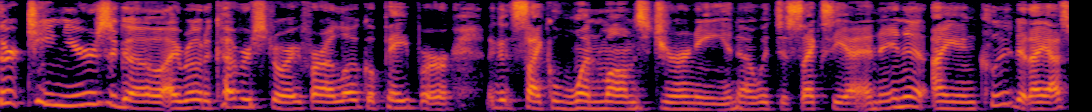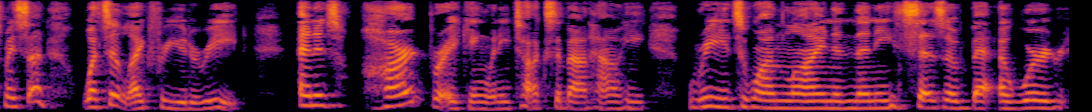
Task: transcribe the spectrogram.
13 years ago, I wrote a cover story for our local paper. It's like one mom's journey, you know, with dyslexia. And in it, I included, I asked my son, what's it like for you to read? And it's heartbreaking when he talks about how he reads one line and then he says a, a word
